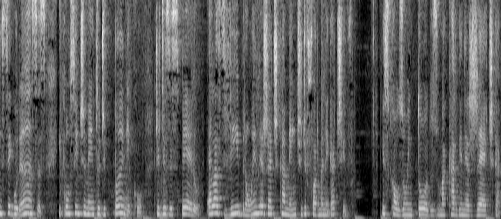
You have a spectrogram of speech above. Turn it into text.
Inseguranças e com sentimento de pânico, de desespero, elas vibram energeticamente de forma negativa. Isso causou em todos uma carga energética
